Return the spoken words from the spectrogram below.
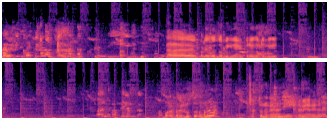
Napit-napit ang mata sa kanin. Nalala, pare ko tubig na, pare ko tubig. Saan ba bilang ka? Tama na, luto naman na. Sakto na kayo. Dami na kayo. na.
